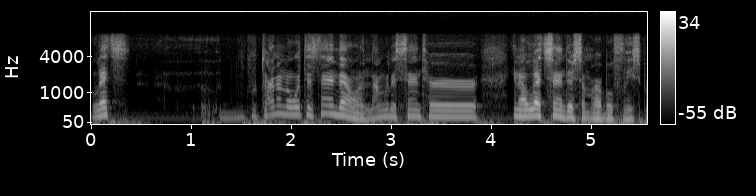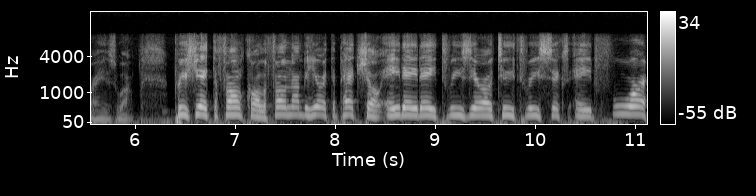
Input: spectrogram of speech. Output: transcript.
Let's. I don't know what to send Ellen. I'm going to send her, you know, let's send her some herbal flea spray as well. Appreciate the phone call. The phone number here at the Pet Show, 888-302-3684,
